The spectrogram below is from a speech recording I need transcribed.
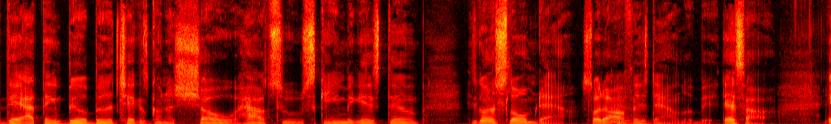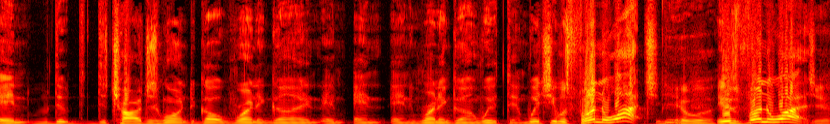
that I think Bill Belichick is going to show how to scheme against them. He's going to slow him down, slow the offense down a little bit. That's all. And the, the Chargers wanted to go run and gun and, and, and run and gun with them, which it was fun to watch. Yeah, it was. It was fun to watch. Yeah.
